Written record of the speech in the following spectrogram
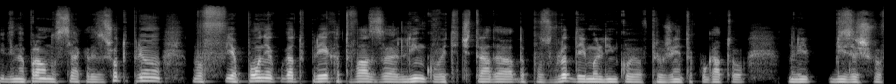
или направо навсякъде. Защото, примерно, в Япония, когато приеха това за линковете, че трябва да, да позволят да има линкове в приложението, когато нали, влизаш в,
